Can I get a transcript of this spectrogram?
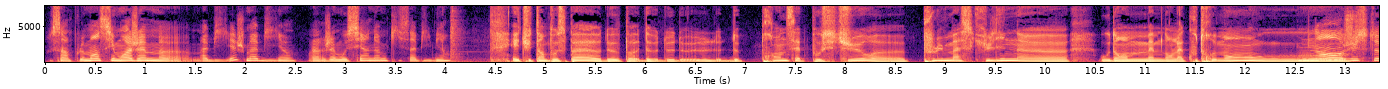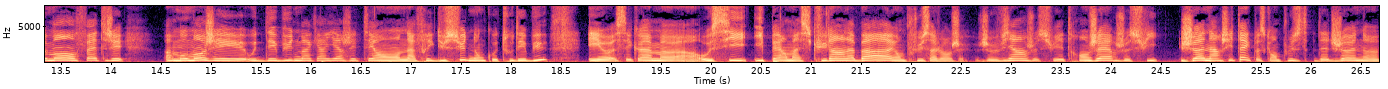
Tout simplement, si moi j'aime euh, m'habiller, je m'habille. Voilà, j'aime aussi un homme qui s'habille bien. Et tu t'imposes pas de, de, de, de- de prendre cette posture euh, plus masculine euh, ou dans, même dans l'accoutrement ou... Non, justement, en fait, j'ai un moment, j'ai au début de ma carrière, j'étais en Afrique du Sud, donc au tout début, et euh, c'est quand même euh, aussi hyper masculin là-bas. Et en plus, alors je, viens, je suis étrangère, je suis jeune architecte, parce qu'en plus d'être jeune, euh,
